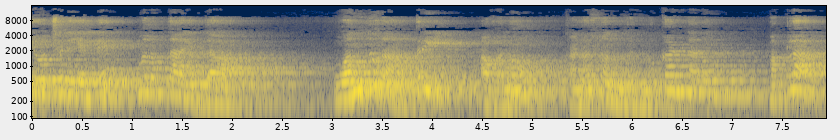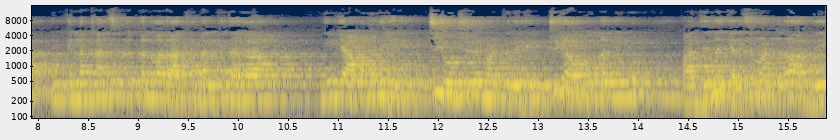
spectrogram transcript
ಯೋಚನೆಯಲ್ಲೇ ಮಲಗ್ತಾ ಇದ್ದ. ಒಂದು ರಾತ್ರಿ ಅವನು ಕನಸೊಂದನ್ನು ಕಂಡನು. ಮಕ್ಕಳ ನಿಮ್ಗೆಲ್ಲ ಕನಸು ಬಿಡುತ್ತಲ್ವಾ ರಾತ್ರಿ ಮಲಗಿದಾಗ? ನೀವು ಯಾವಾಗಲೂ ಹೆಚ್ಚು ಯೋಚನೆ ಮಾಡ್ತೀರಿ, ಹೆಚ್ಚು ಯಾವುದನ್ನ ನೀವು ಆ ದಿನ ಕೆಲಸ ಮಾಡ್ತೀರೋ ಅದೇ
